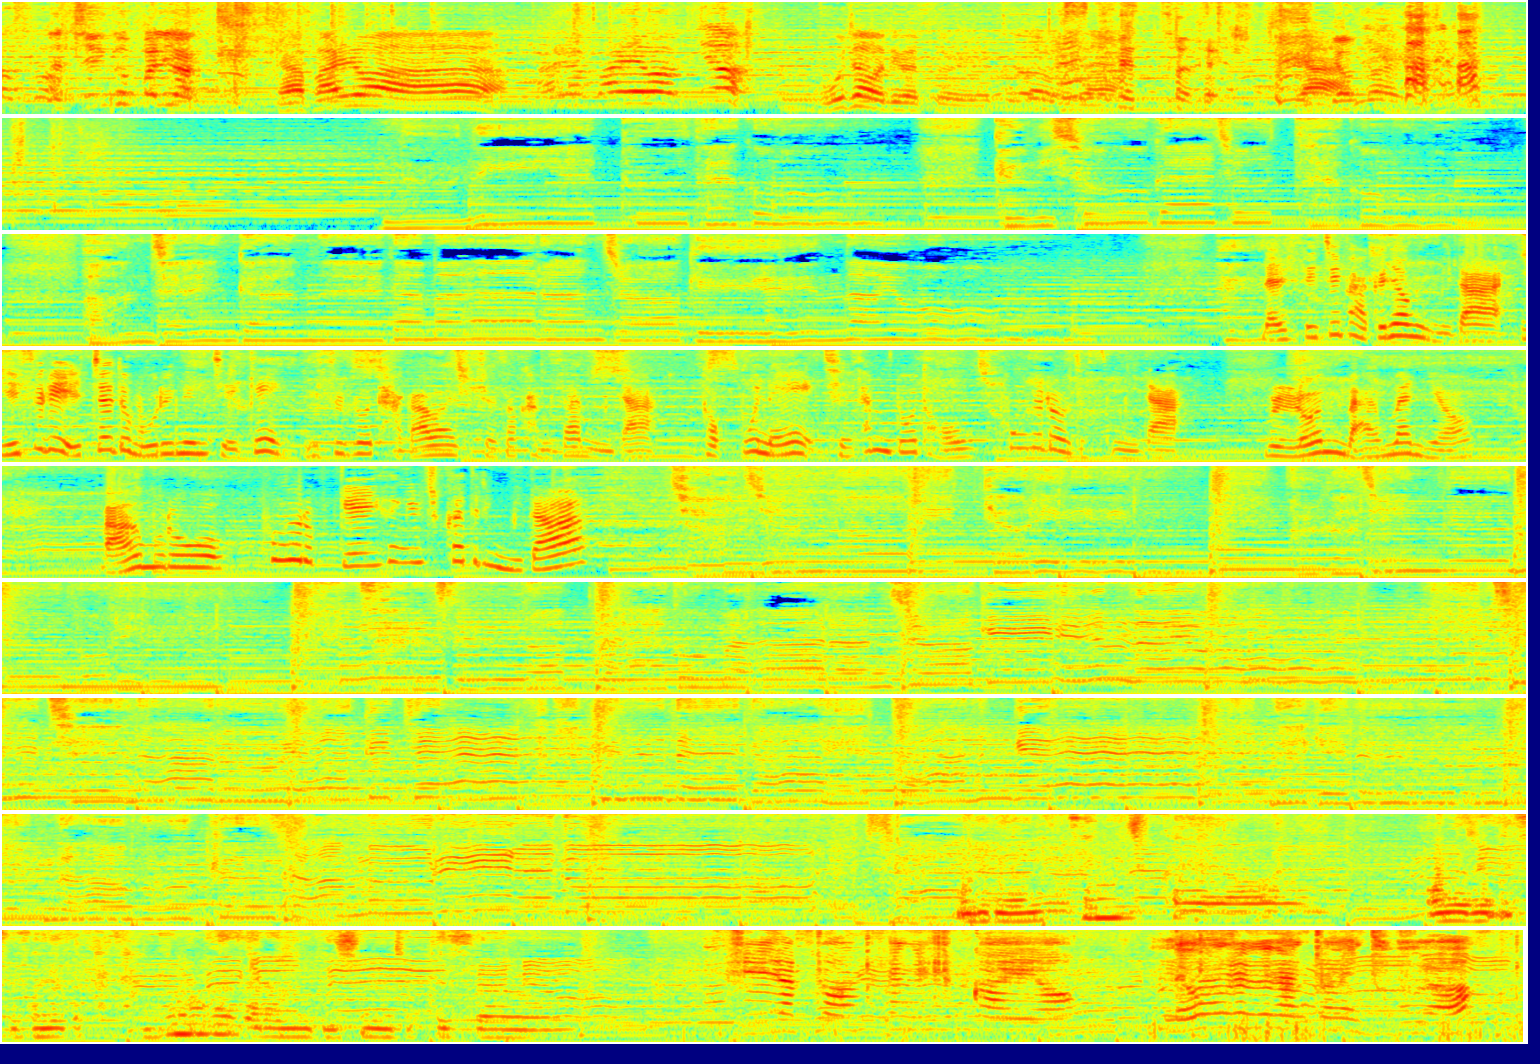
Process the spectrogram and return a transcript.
야, 지금 빨리 와. 야 빨리 와 빨리 빨리 와. 뛰어. 모자 어디 갔어 얘 모자 야 눈이 예쁘다고 그 미소가 좋다고 언젠가 내가 말한 적이 있나요 날씨지 박은영입니다. 예술의 일자도 모르는 제게 미술로 다가와 주셔서 감사합니다. 덕분에 제 삶도 더욱 풍요로워졌습니다. 물론 마음만요. 마음으로 풍요롭게 생일 축하드립니다. 우리 배우님 생일 축하해요. 오늘은 이 세상에서 가장 행복한 사람이 되시면 좋겠어요. 시작전 생일 축하해요. 내 오늘 생일 삼촌이 누구야?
